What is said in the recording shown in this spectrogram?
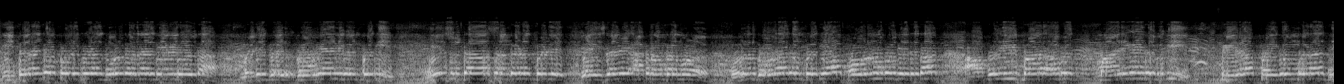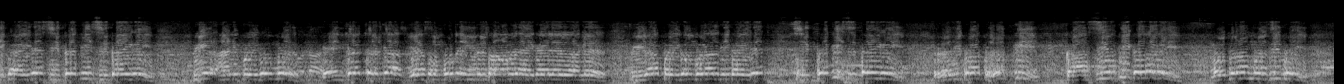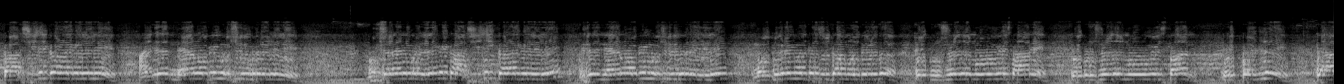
इतरांच्या परिपीडा दूर करणारे देवी देवता म्हणजे गौरी आणि गणपती हे सुद्धा संकटात पडले या इस्लामी आक्रमकांमुळे. म्हणून गौरा गणपती हा औरंगाबाद देतात आपणही बार आपण मारे गई दबकी पीरा पैगंबरा दिखाई दे सीता की सिताई गई. पीर आणि पैगंबर यांच्या चर्चा या संपूर्ण हिंदुस्थानामध्ये ऐकायला लागले. पीरा पैगंबरा दिखाई सिद्ध की सिद्धाई गई. रहिबात रक्की काशी की कला गई मथुरा मस्जिद गई काशीची कळा गेलेली. आणि तिथे ज्ञानवापी मुश्किल उघडलेली भूषणाने म्हणले की काशीची कळा गेलेली. तिथे ज्ञानवापी मुश्किल उघडलेली मथुरेमध्ये सुद्धा मथुरेचं हे कृष्ण जन्मभूमी स्थान आहे ते कृष्ण जन्मभूमी स्थान हे पडले. त्या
